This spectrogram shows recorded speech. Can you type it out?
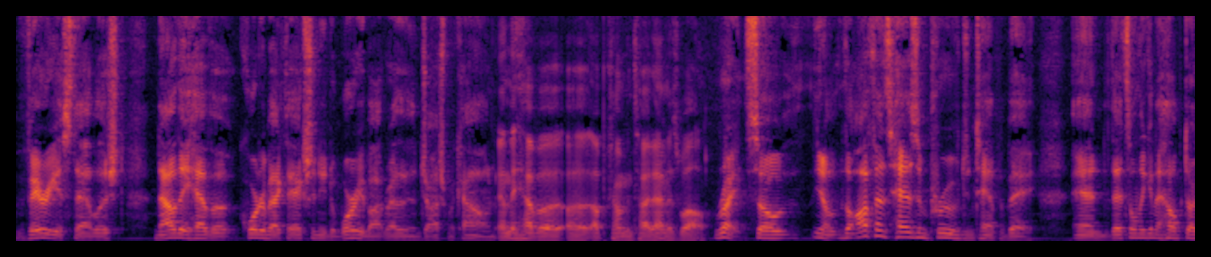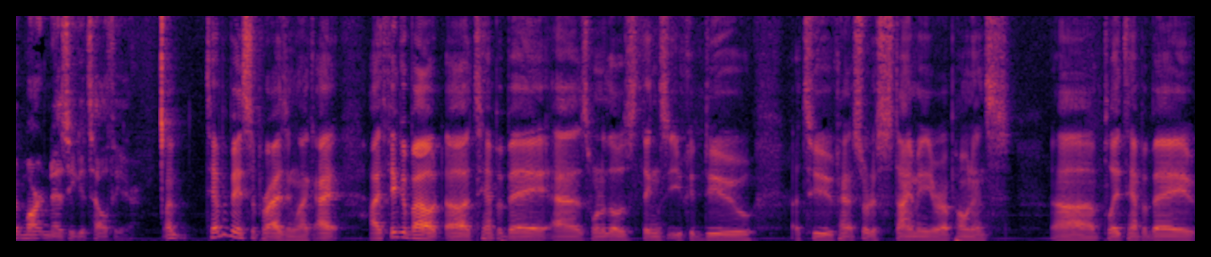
very established. Now they have a quarterback they actually need to worry about rather than Josh McCown. And they have a, a upcoming tight end as well. Right. So, you know, the offense has improved in Tampa Bay, and that's only going to help Doug Martin as he gets healthier. Um, Tampa Bay is surprising. Like I, I think about uh, Tampa Bay as one of those things that you could do uh, to kind of sort of stymie your opponents. Uh, play Tampa Bay,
